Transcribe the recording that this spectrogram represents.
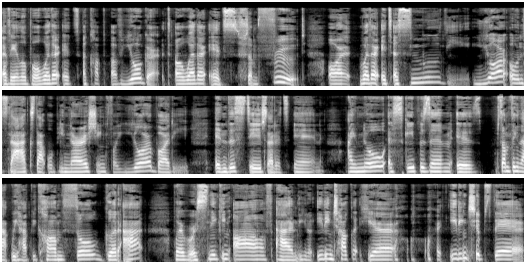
available, whether it's a cup of yogurt or whether it's some fruit or whether it's a smoothie, your own snacks that will be nourishing for your body in this stage that it's in. I know escapism is something that we have become so good at where we're sneaking off and, you know, eating chocolate here or eating chips there,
